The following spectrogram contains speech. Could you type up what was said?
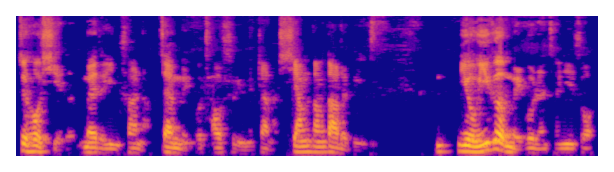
最后写的 “Made in China”，在美国超市里面占了相当大的比例。有一个美国人曾经说：“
